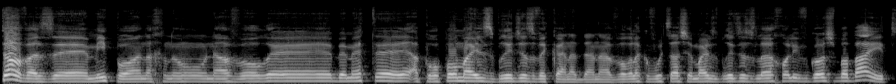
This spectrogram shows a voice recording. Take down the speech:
טוב, אז אה, מפה אנחנו נעבור uh, באמת, uh, אפרופו מיילס ברידג'ס וקנדה, נעבור לקבוצה שמיילס ברידג'ס לא יכול לפגוש בבית,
